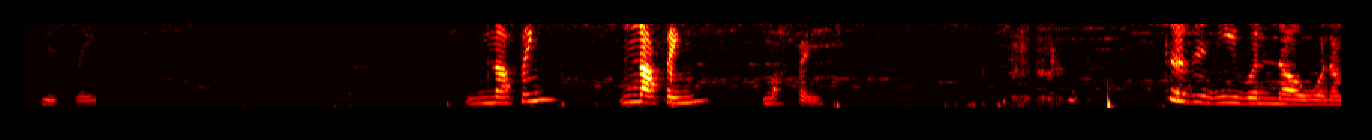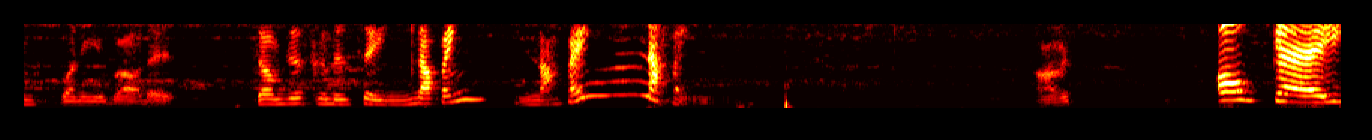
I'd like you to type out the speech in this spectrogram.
Excuse me. Nothing, nothing, nothing. Doesn't even know what I'm funny about it. So I'm just gonna say nothing, nothing, nothing. Okay.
